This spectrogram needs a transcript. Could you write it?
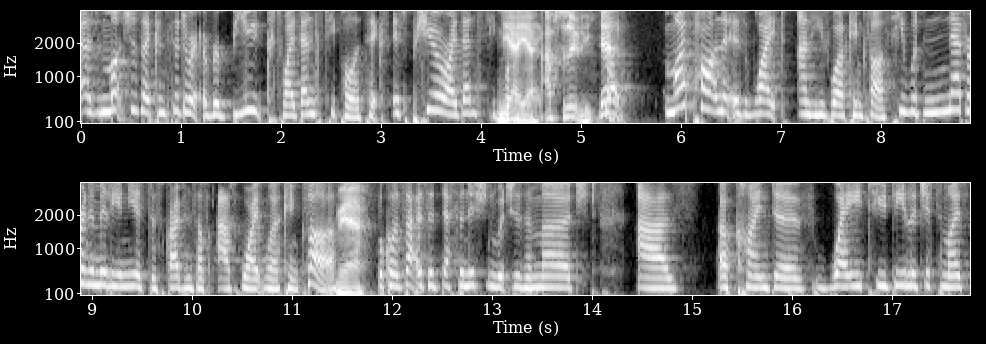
as much as they consider it a rebuke to identity politics, it's pure identity yeah politics. yeah absolutely. Yeah. Like my partner is white and he's working class. He would never in a million years describe himself as white working class. Yeah. Because that is a definition which has emerged as a kind of way to delegitimize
